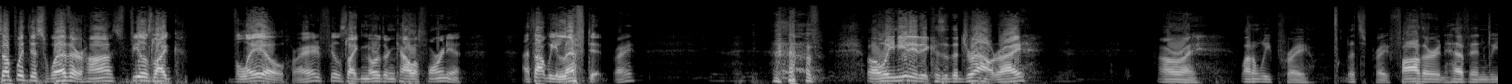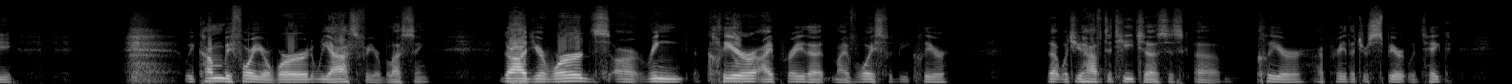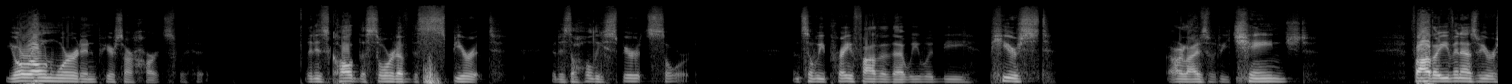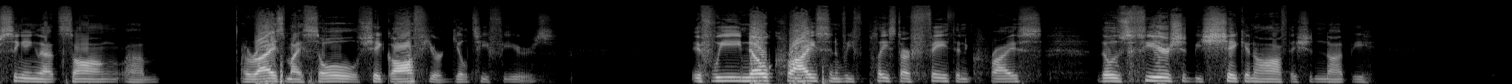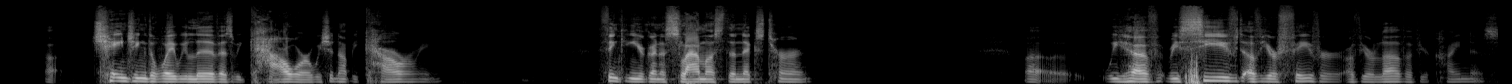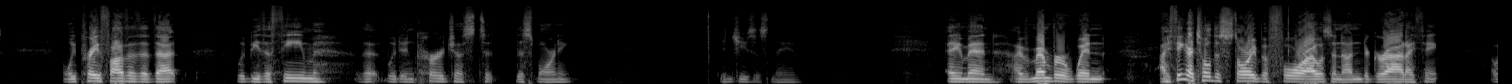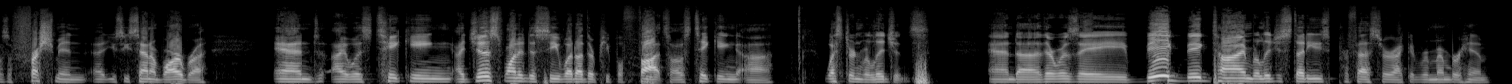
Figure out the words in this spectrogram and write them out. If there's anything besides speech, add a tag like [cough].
What's up with this weather, huh? It feels like Vallejo, right? It feels like Northern California. I thought we left it, right? [laughs] well, we needed it because of the drought, right? All right. Why don't we pray? Let's pray. Father in heaven, we we come before your word. We ask for your blessing. God, your words are ring clear. I pray that my voice would be clear, that what you have to teach us is uh, clear. I pray that your spirit would take your own word and pierce our hearts with it. It is called the sword of the Spirit, it is the Holy Spirit's sword. And so we pray, Father, that we would be pierced, our lives would be changed. Father, even as we were singing that song, um, Arise, my soul, shake off your guilty fears. If we know Christ and we've placed our faith in Christ, those fears should be shaken off. They should not be changing the way we live as we cower. We should not be cowering, thinking you're going to slam us the next turn. Uh, we have received of your favor, of your love, of your kindness. And we pray, Father, that that would be the theme that would encourage us to this morning. In Jesus' name. Amen. I remember when I think I told this story before. I was an undergrad. I think I was a freshman at UC Santa Barbara. And I was taking, I just wanted to see what other people thought. So I was taking uh, Western religions. And uh, there was a big, big time religious studies professor. I could remember him.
